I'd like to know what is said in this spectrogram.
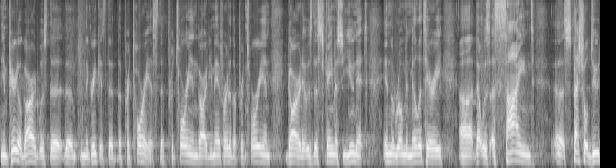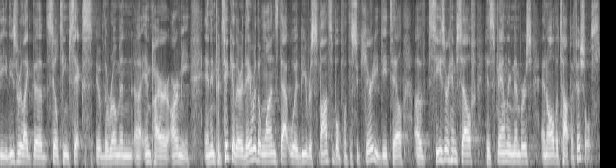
The imperial guard was the, the in the Greek, it's the, the Praetorius, the Praetorian Guard. You may have heard of the Praetorian Guard. It was this famous unit in the Roman military uh, that was assigned uh, special duty. These were like the SEAL Team 6 of the Roman uh, Empire Army. And in particular, they were the ones that would be responsible for the security detail of Caesar himself, his family members, and all the top officials.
